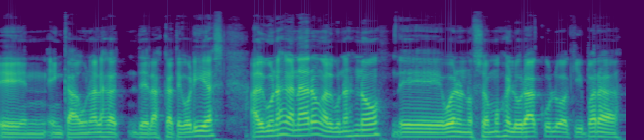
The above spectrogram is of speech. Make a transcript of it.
en, cada una de las, categorías. Algunas ganaron, algunas no. Eh, bueno, no somos el oráculo aquí para,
